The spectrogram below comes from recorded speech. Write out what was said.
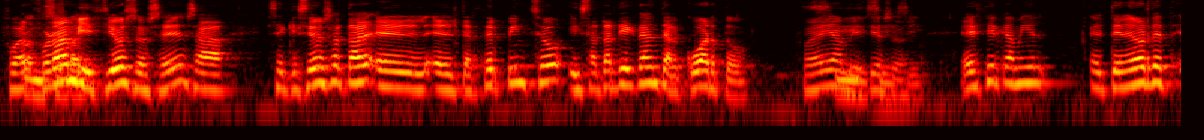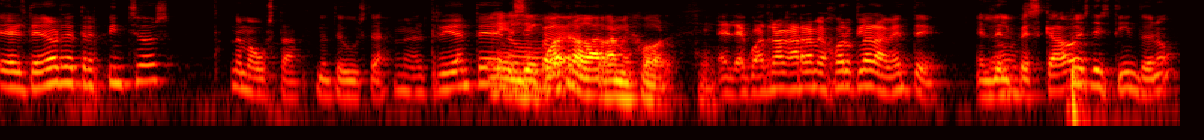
Fue- fueron ambiciosos, ¿eh? O sea, se quisieron saltar el, el tercer pincho y saltar directamente al cuarto. Fueron ahí Sí, sí. Es decir, que a mí el, el tenedor de, el tenedor de tres pinchos no me gusta. ¿No te gusta? No, El tridente. El no- de cuatro agarra mejor, sí. El de cuatro agarra mejor, claramente. El del pescado es distinto, ¿no?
